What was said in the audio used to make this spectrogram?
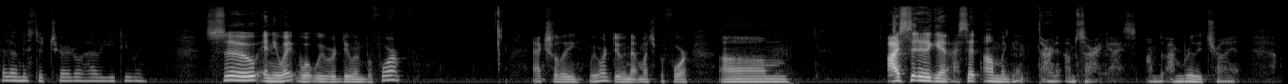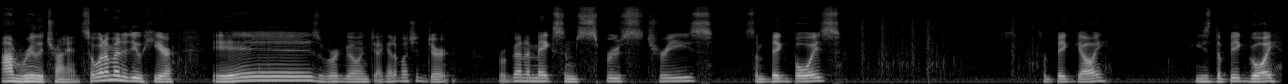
Hello, Mr. Turtle. How are you doing? So anyway, what we were doing before, actually, we weren't doing that much before. Um, I said it again. I said um again. Darn it. I'm sorry, guys. I'm, I'm really trying. I'm really trying. So what I'm going to do here is we're going to, I got a bunch of dirt. We're going to make some spruce trees, some big boys. Some big guy. He's the big guy.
